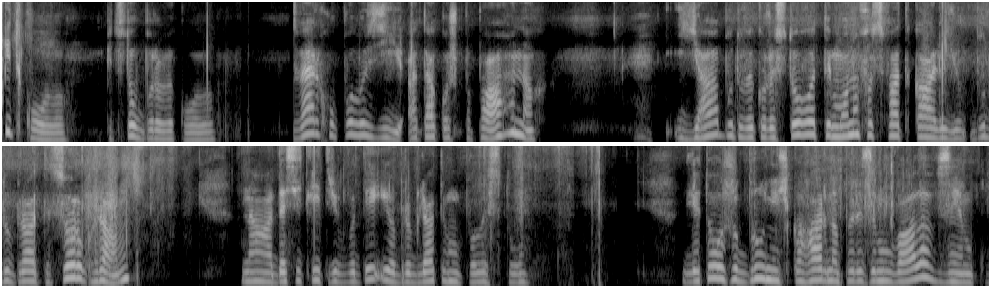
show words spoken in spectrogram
під коло, під стовбурове коло. Зверху по лозі, а також по пагонах я буду використовувати монофосфат калію. Буду брати 40 грам на 10 літрів води і оброблятиму по листу. Для того, щоб брунючка гарно перезимувала взимку,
